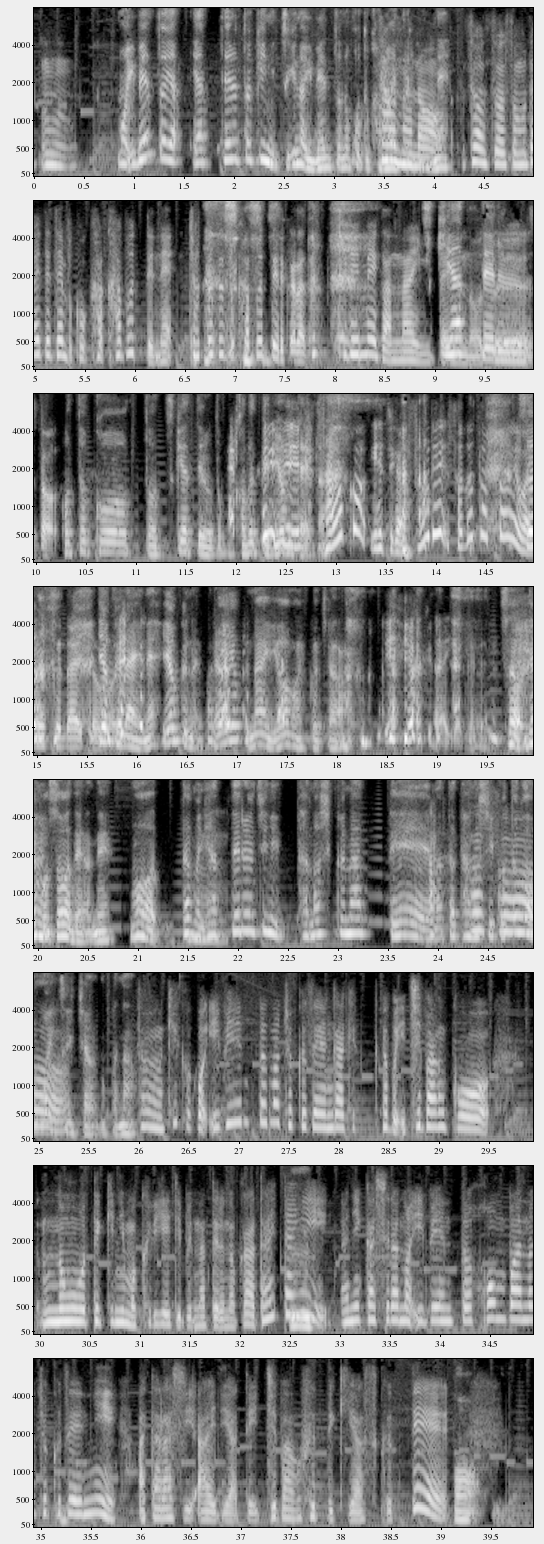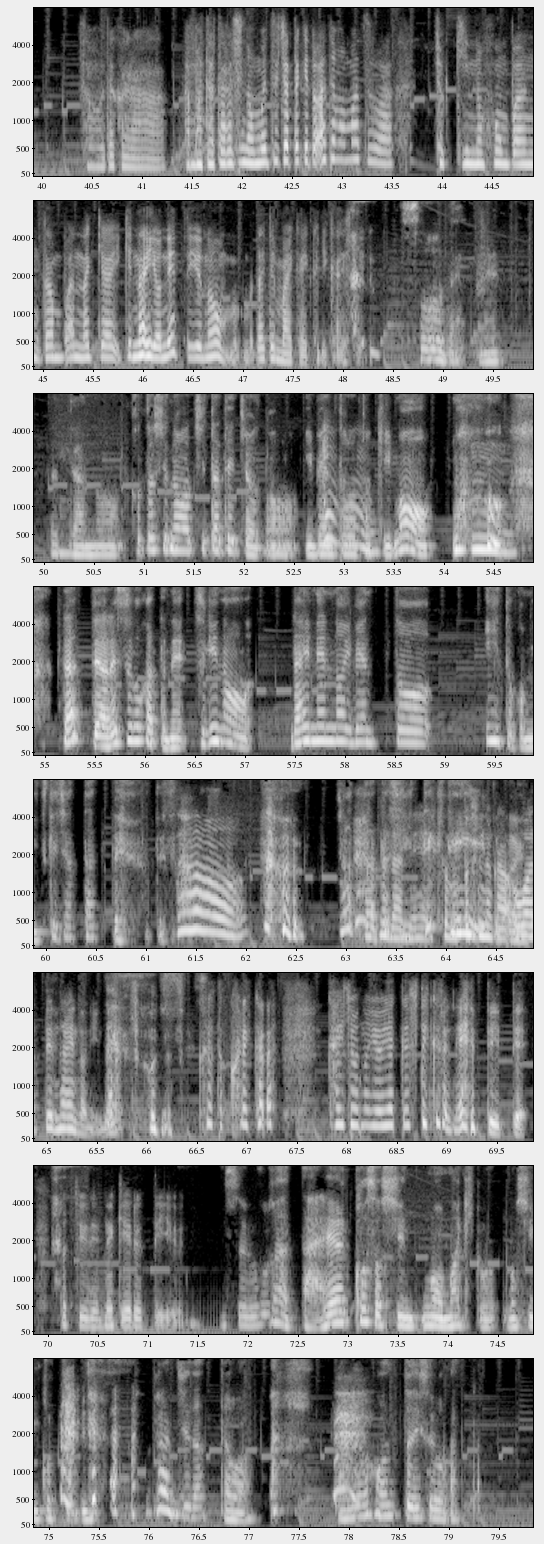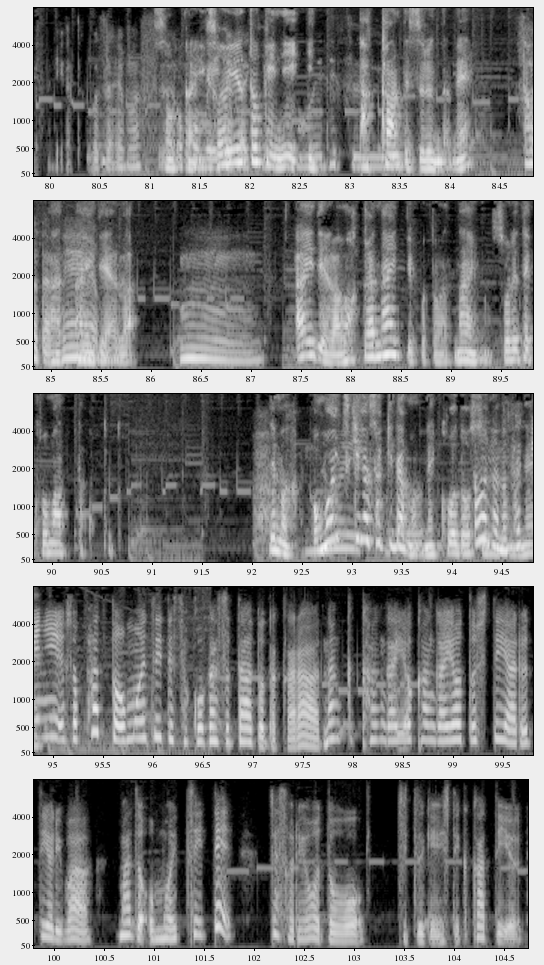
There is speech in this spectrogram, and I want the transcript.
もうイベントややってる時に次のイベントのこと考えてるもんね。。そうそうそう。もう大体全部こうかかぶってね、ちょっとずつかぶってるから、切れ目がないみた付き合いなのをってるずっと。男と付き合ってる男かぶってるよみたいそな。こいや違う、それ、その例えは良くないと思う。よくないね。よくない。これはよくないよ、まきこちゃん。いや。良くない、良くない。そう、でもそうだよね。もう多分うんやってるうちに楽しくなって、あまた楽しいことが思いついちゃうのかな。そう結構こうイベントの直前が結構多分一番こう脳的にもクリエイティブになってるのか大体何かしらのイベント本番の直前に新しいアイディアって一番降ってきやすくってそそうだからあまた新しいの思いついちゃったけどあでもまずは直近の本番頑張んなきゃいけないよねっていうのを大体毎回繰り返してる。う、そうだよね。だってあの、今年のちた手帳のイベントの時も、もう、うん、だってあれすごかったね。次の、来年のイベント、いいとこ見つけちゃったって言ってさ、そうちょっと私ね、きていい？その年のが終わってい。ないのにね。そうそれとこれから会場の予約してくるねって言って、途中で抜けるっていう。すごかった。あれこそしん、もうマキコの真骨頂みたいな感じだったわ。あれは本当にすごかった。ありがとうございます。そうかそういう時にパッカンってするんだね。そうあだね。アイデアが。うん。アイデアが湧かないってことはないの？それで困ったことと。でも、思いつきが先だもんね、行動すそうなの。先にそうパッと思いついてそこがスタートだから、なんか考えよう考えようとしてやるっていうよりは、まず思いついて、じゃあそれをどう実現していくかっていう、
